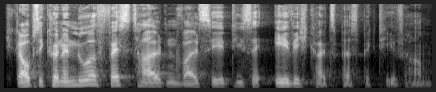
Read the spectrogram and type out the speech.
Ich glaube, sie können nur festhalten, weil sie diese Ewigkeitsperspektive haben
